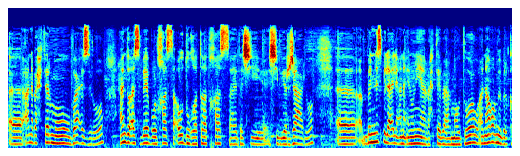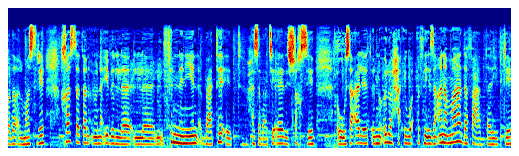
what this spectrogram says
آه أنا بحترمه وبعذره. عنده أسبابه الخاصة أو ضغوطات خاصة هذا شيء شيء بيرجع له. آه بالنسبة لي أنا قانونيا رح تابع الموضوع وأنا أؤمن بالقضاء المصري خاصة إنه نقيب الفنانين بعتقد حسب اعتقادي الشخصي وسألت إنه له حق يوقفني إذا أنا ما دفعت ضريبتي.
